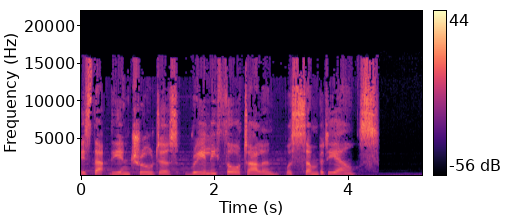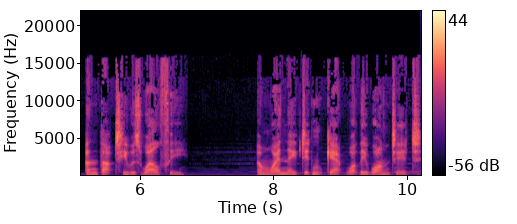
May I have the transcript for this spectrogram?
is that the intruders really thought Alan was somebody else and that he was wealthy. And when they didn't get what they wanted,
